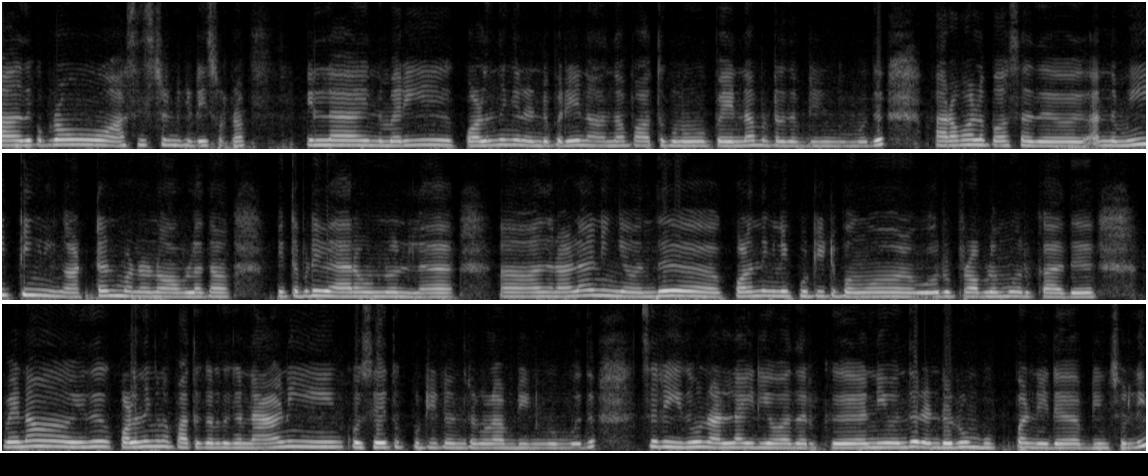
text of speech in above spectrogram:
அதுக்கப்புறம் அசிஸ்டன்ட் கிட்டே சொல்கிறான் இல்லை இந்த மாதிரி குழந்தைங்க ரெண்டு பேரையும் நான் தான் பார்த்துக்கணும். இப்போ என்ன பண்ணுறது அப்படிங்கும்போது பரவாயில்ல பாஸ் அது அந்த மீட்டிங் நீங்கள் அட்டன் பண்ணணும் அவ்வளோதான் மித்தபடி வேறு ஒன்றும் இல்லை. அதனால் நீங்கள் வந்து குழந்தைங்களையும் கூட்டிகிட்டு போங்க. ஒரு ப்ராப்ளமும் இருக்காது. வேணா இது குழந்தைங்கள பார்த்துக்கிறதுக்கு நானியும் சேர்த்து கூட்டிகிட்டு வந்துருங்களா அப்படிங்கும்போது சரி இதுவும் நல்ல ஐடியாவாக தான் இருக்குது நீ வந்து ரெண்டு ரூம் புக் பண்ணிவிடு அப்படின்னு அப்படின்னு சொல்லி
